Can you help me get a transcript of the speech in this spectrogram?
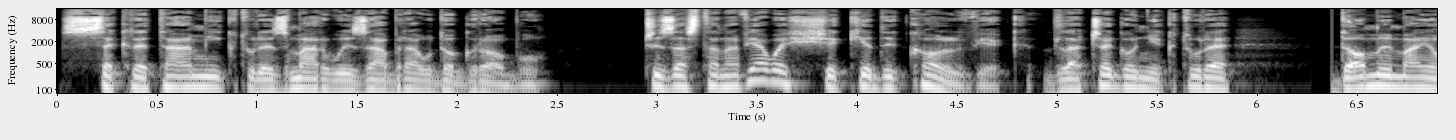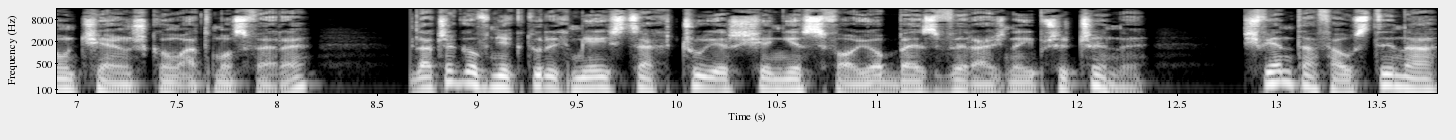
z sekretami, które zmarły zabrał do grobu. Czy zastanawiałeś się kiedykolwiek, dlaczego niektóre domy mają ciężką atmosferę? Dlaczego w niektórych miejscach czujesz się nieswojo bez wyraźnej przyczyny? Święta Faustyna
